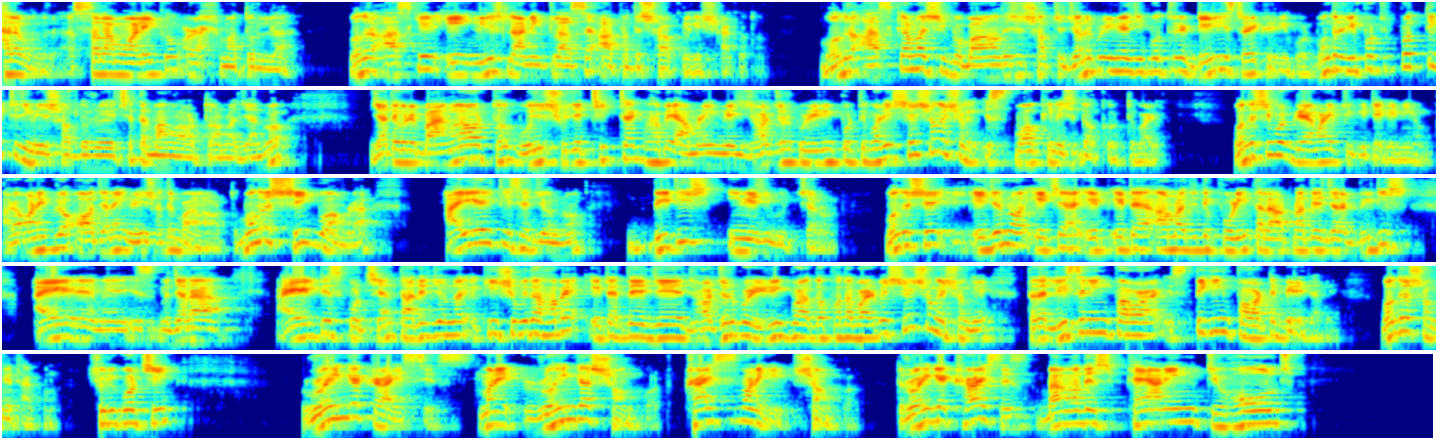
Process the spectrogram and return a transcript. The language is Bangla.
হ্যালো বন্ধুরা, আসসালামু আলাইকুম রহমতুল্লাহ। বন্ধুরা, আজকের এই ইংলিশ লার্নিং ক্লাসে আপনাদের সকলকে স্বাগত। বন্ধুরা, আজকে আমরা শিখব বাংলাদেশের সবচেয়ে জনপ্রিয় ইংরেজি পত্রিকা ডেইলি স্টার রিপোর্ট বন্ধুরা রিপোর্টের প্রত্যেকটি ইংরেজি শব্দ রয়েছে, তার বাংলা অর্থ আমরা জানব। যাতে করে বাংলা অর্থ বুঝে সুঝে ঠিকঠাক ভাবে আমরা ইংরেজি ঝরঝর করে রিডিং করতে পারি, সেই সঙ্গে সঙ্গে স্পোকেন এসে দক্ষ করতে পারি। বন্ধুরা, শিখব গ্রামারের টিকিটাকে নিয়ম আর অনেকগুলো অজানা ইংরেজির সাথে বাংলা অর্থ। বন্ধুরা, শিখব আমরা আইএলটিস এর জন্য ব্রিটিশ ইংরেজি উচ্চারণ। বন্ধু, সে এই জন্য এটা- আমরা যদি পড়ি, তাহলে আপনাদের যারা ব্রিটিশ যারা আইএলটিস করছেন, তাদের জন্য কি সুবিধা হবে? এটাতে যে ঝরঝর করে রিডিং পড়ার দক্ষতা বাড়বে, সেই সঙ্গে সঙ্গে তাদের লিসেনিং পাওয়ার স্পিকিং পাওয়ারটা বেড়ে যাবে। বন্ধুদের সঙ্গে থাকুন। শুরু করছি। রোহিঙ্গা ক্রাইসিস মানে রোহিঙ্গা সংকট। ক্রাইসিস মানে কি? সংকট। Rohingya crisis Bangladesh planning to hold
